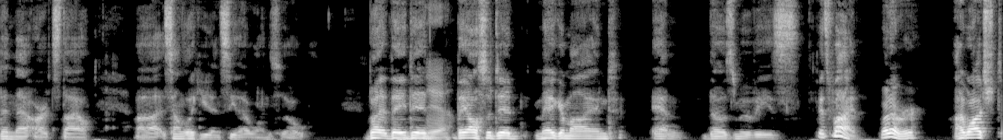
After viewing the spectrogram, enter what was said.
than that art style. Uh, it sounds like you didn't see that one, so. But they did. Yeah. They also did Megamind and those movies. It's fine. Whatever. I watched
